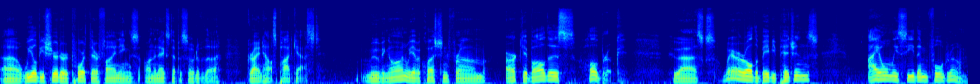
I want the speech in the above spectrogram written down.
uh, we'll be sure to report their findings on the next episode of the Grindhouse podcast. Moving on, we have a question from Archibaldus Holbrook, who asks, "Where are all the baby pigeons? I only see them full grown."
